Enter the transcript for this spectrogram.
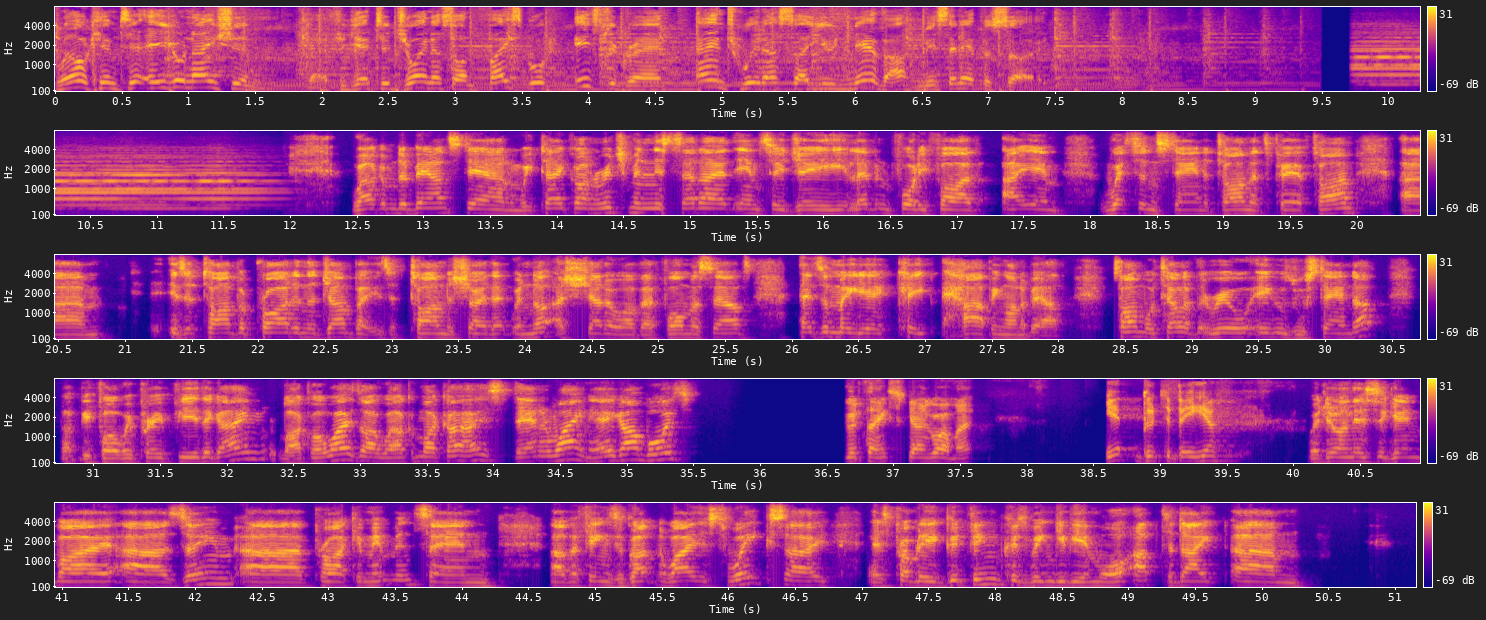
Welcome to Eagle Nation. Don't forget to join us on Facebook, Instagram, and Twitter so you never miss an episode. Welcome to Bounce Down. We take on Richmond this Saturday at the MCG, 11:45 a.m. Western Standard Time. That's Perth time. Um, is it time for pride in the jumper? Is it time to show that we're not a shadow of our former selves, as the media keep harping on about? Time will tell if the real Eagles will stand up. But before we preview the game, like always, I welcome my co-hosts Dan and Wayne. How you going, boys? Good, thanks. Going well, mate. Yep, good to be here. We're doing this again by uh, Zoom. Uh, prior commitments and other things have gotten away this week, so it's probably a good thing because we can give you a more up to date um,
